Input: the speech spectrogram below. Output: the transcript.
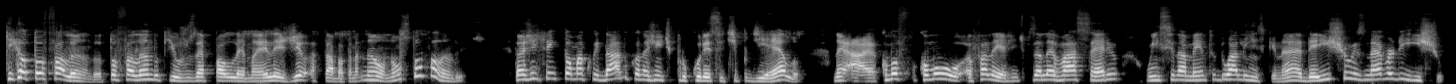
o que, que eu estou falando? Eu estou falando que o José Paulo Leman elegeu a Tabata Amaral? Não, não estou falando isso. Então, a gente tem que tomar cuidado quando a gente procura esse tipo de elo. Né? Como, como eu falei, a gente precisa levar a sério o ensinamento do Alinsky, né? The issue is never the issue.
